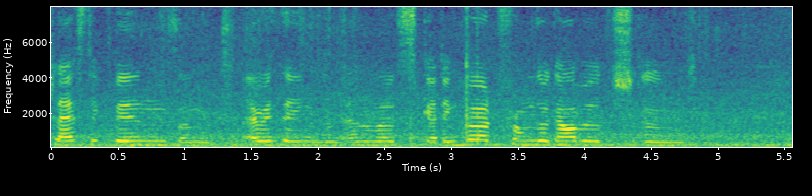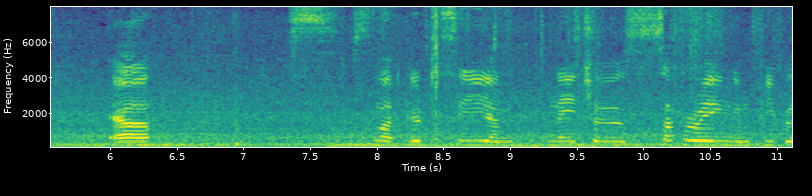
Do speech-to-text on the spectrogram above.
plastic bins and everything and animals getting hurt from the garbage and yeah, it's, it's not good to see and nature is suffering and people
